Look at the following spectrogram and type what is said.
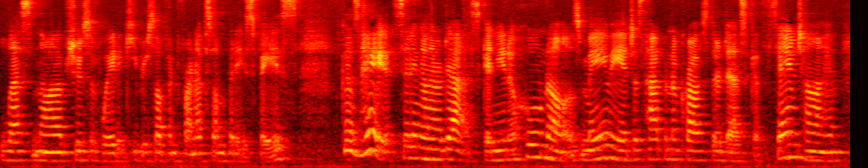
less non-obtrusive way to keep yourself in front of somebody's face. Because hey it's sitting on their desk and you know who knows? Maybe it just happened across their desk at the same time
